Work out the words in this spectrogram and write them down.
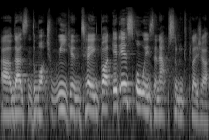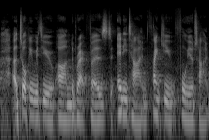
uh, that's the much we can take, but it is always an absolute pleasure uh, talking with you on The Breakfast anytime. Thank you for your time.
